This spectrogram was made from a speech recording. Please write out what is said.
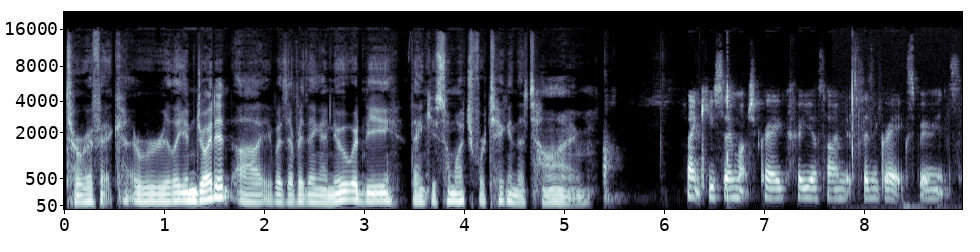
terrific. I really enjoyed it. Uh, it was everything I knew it would be. Thank you so much for taking the time. Thank you so much, Craig, for your time. It's been a great experience.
